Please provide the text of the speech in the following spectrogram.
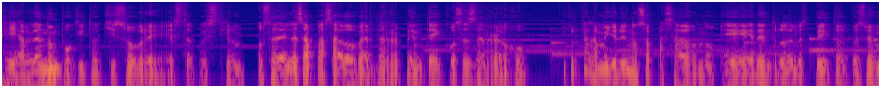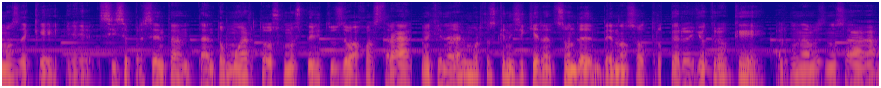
Ok, hablando un poquito aquí sobre esta cuestión, ¿a ustedes les ha pasado ver de repente cosas de reojo? Yo creo que a la mayoría nos ha pasado, ¿no? Eh, dentro de lo espiritual pues vemos de que eh, sí se presentan tanto muertos como espíritus de bajo astral, o en general muertos que ni siquiera son de, de, nosotros. Pero yo creo que alguna vez nos ha,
